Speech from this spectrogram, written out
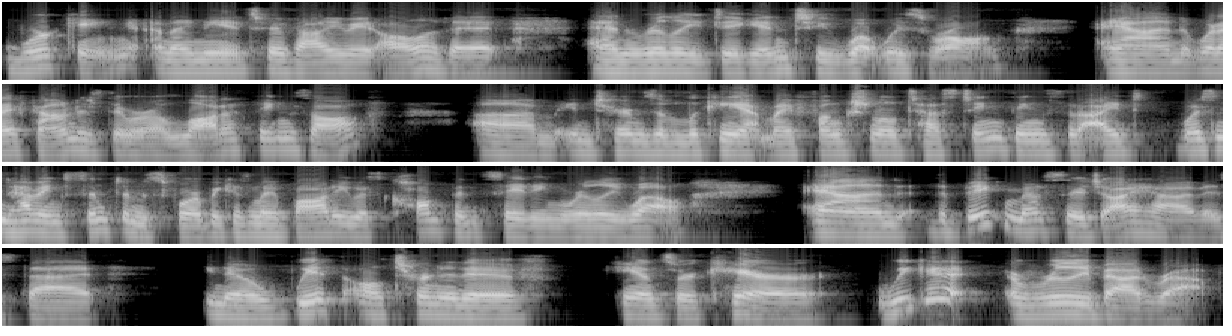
working, and I needed to evaluate all of it and really dig into what was wrong. And what I found is there were a lot of things off um, in terms of looking at my functional testing, things that I wasn't having symptoms for because my body was compensating really well. And the big message I have is that, you know, with alternative cancer care, we get a really bad rap.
